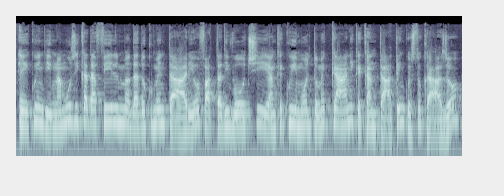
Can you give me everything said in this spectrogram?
e quindi una musica da film, da documentario, fatta di voci anche qui molto meccaniche, cantate piatte in questo caso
